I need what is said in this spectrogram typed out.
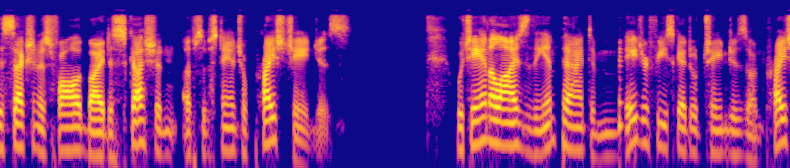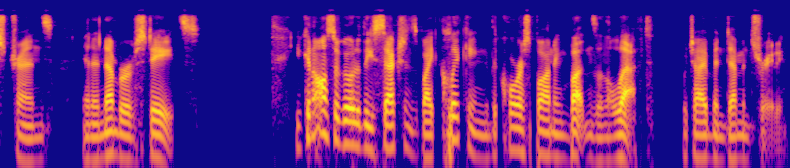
This section is followed by a discussion of substantial price changes, which analyzes the impact of major fee schedule changes on price trends in a number of states. You can also go to these sections by clicking the corresponding buttons on the left, which I've been demonstrating.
